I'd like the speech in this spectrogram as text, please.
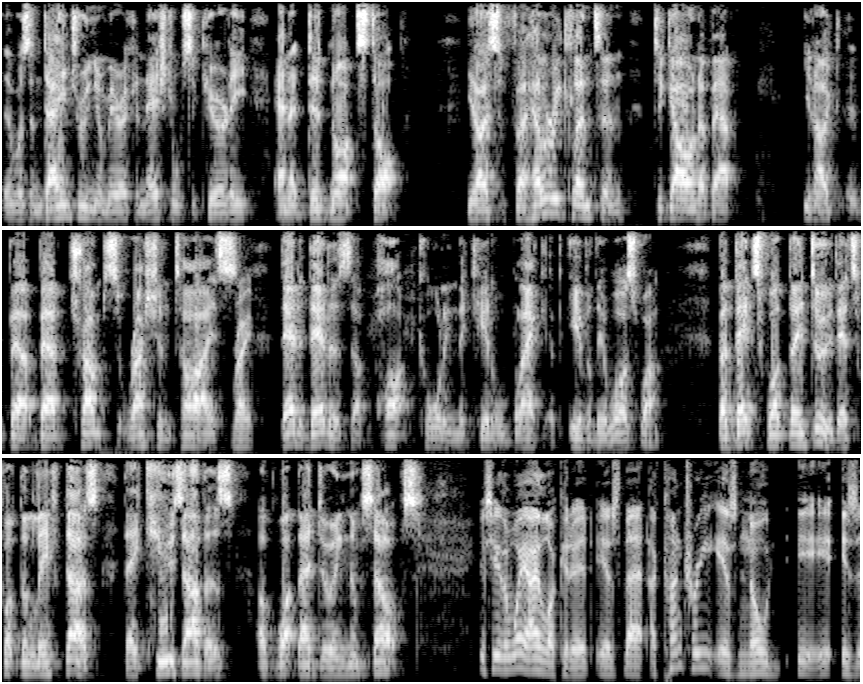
It was endangering American national security and it did not stop. You know so for Hillary Clinton to go on about you know about about Trump's Russian ties Right. that that is a pot calling the kettle black if ever there was one but that's what they do. That's what the left does. They accuse others of what they're doing themselves. You see, the way I look at it is that a country is no is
